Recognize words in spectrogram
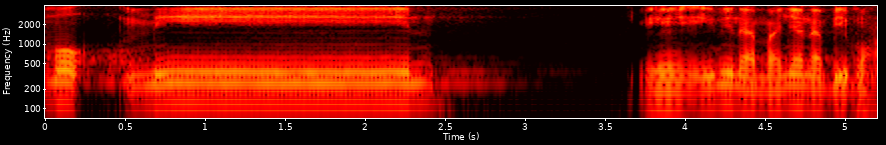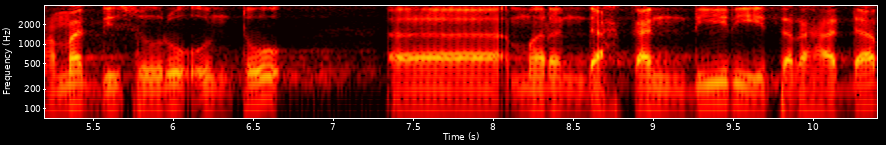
mukmin ini namanya Nabi Muhammad disuruh untuk uh, merendahkan diri terhadap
